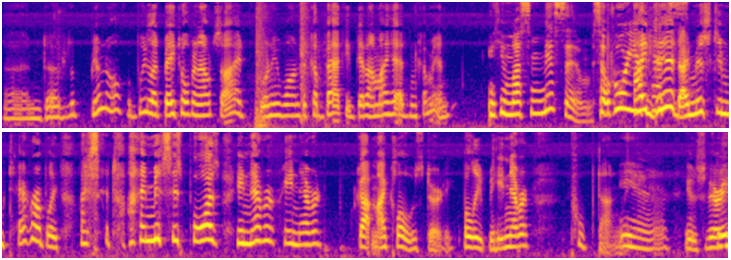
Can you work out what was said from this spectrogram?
And, uh, the, you know, we let Beethoven outside. When he wanted to come back, he'd get on my head and come in. You must miss him. So who are you? I pets? did. I missed him terribly. I said, I miss his paws. He never, he never got my clothes dirty. Believe me, he never pooped on me. Yeah. He was very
